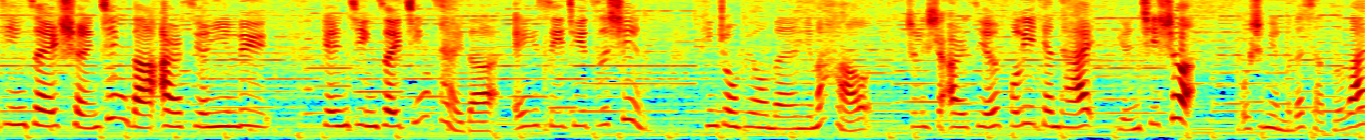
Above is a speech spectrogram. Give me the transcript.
倾听最纯净的二次元音律，跟进最精彩的 ACG 资讯。听众朋友们，你们好，这里是二次元福利电台元气社，我是你们的小泽歪。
